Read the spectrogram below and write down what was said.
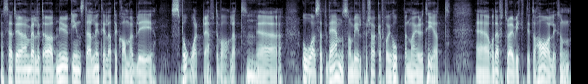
jag säger att jag har en väldigt ödmjuk inställning till att det kommer bli svårt efter valet. Eh, oavsett vem som vill försöka få ihop en majoritet. Eh, och därför tror jag det är viktigt att ha liksom,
